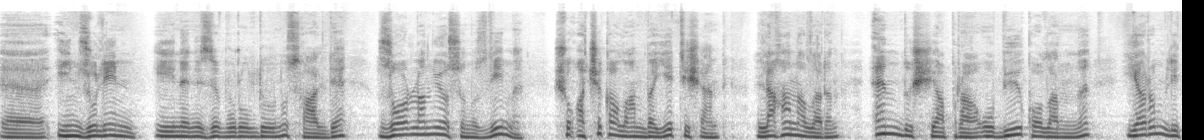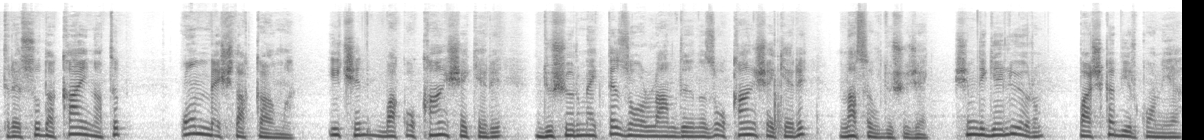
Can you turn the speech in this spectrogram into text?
e, insülin iğnenizi vurulduğunuz halde zorlanıyorsunuz değil mi? Şu açık alanda yetişen lahanaların en dış yaprağı o büyük olanını yarım litre suda kaynatıp 15 dakika ama için bak o kan şekeri düşürmekte zorlandığınız o kan şekeri nasıl düşecek? Şimdi geliyorum başka bir konuya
